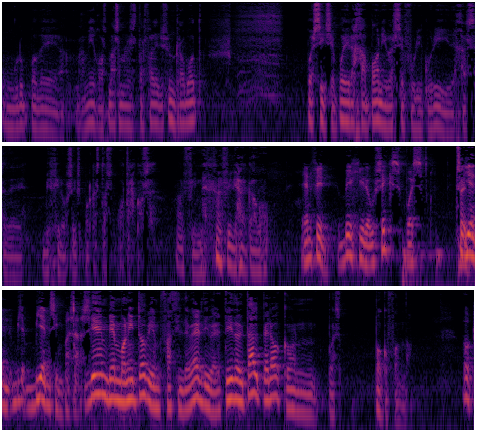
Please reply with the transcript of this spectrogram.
un grupo de amigos más o menos estrafalarios un robot, pues sí, se puede ir a Japón y verse Furikuri y dejarse de Big Hero 6 porque esto es otra cosa, al fin, al fin y al cabo. En fin, Big Hero 6, pues Sí. bien, bien, bien sin pasarse. Bien, bien bonito, bien fácil de ver, divertido y tal, pero con pues poco fondo. Ok,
